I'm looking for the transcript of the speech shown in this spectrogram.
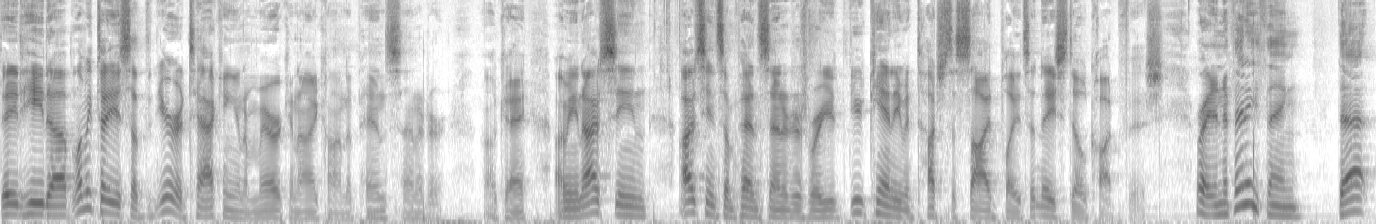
They'd heat up. Let me tell you something. You're attacking an American icon, the Penn Senator. Okay. I mean, I've seen I've seen some Penn Senators where you you can't even touch the side plates and they still caught fish. Right. And if anything, that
